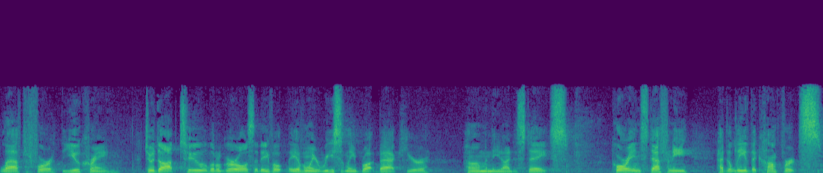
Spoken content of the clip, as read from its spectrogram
left for the Ukraine to adopt two little girls that they've, they have only recently brought back here home in the United States. Corey and Stephanie had to leave the comforts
